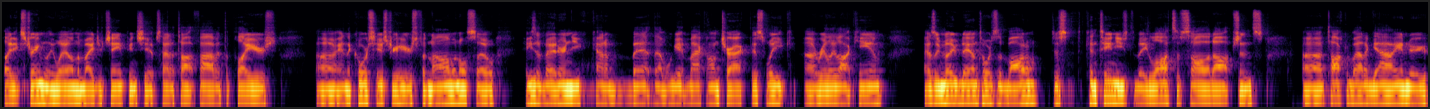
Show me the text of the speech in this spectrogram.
Played extremely well in the major championships. Had a top five at the Players. Uh, and the course history here is phenomenal. So he's a veteran. You can kind of bet that we'll get back on track this week. I uh, really like him. As we move down towards the bottom, just continues to be lots of solid options. Uh, talk about a guy, Andrew.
